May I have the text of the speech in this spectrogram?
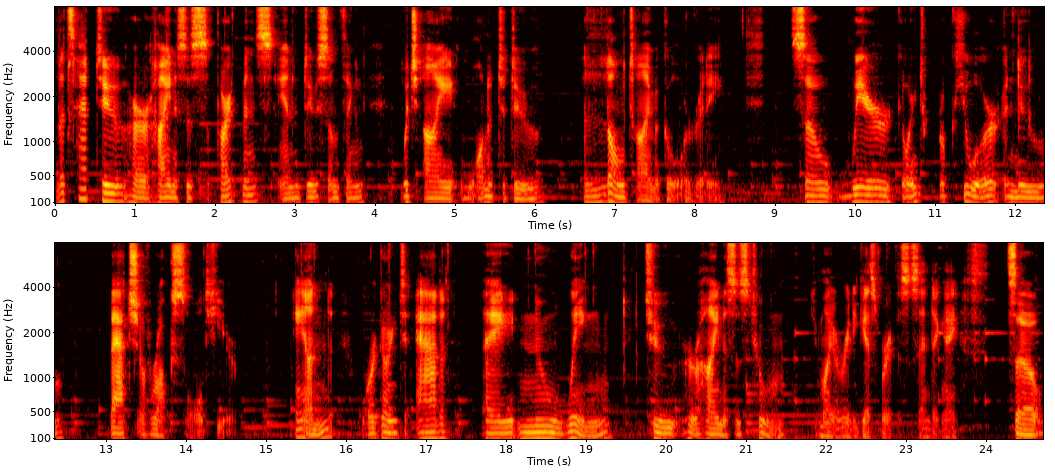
Let's head to Her Highness's apartments and do something which I wanted to do a long time ago already. So we're going to procure a new batch of rock salt here. And we're going to add a new wing to Her Highness's tomb. You might already guess where this is ending, eh? So,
